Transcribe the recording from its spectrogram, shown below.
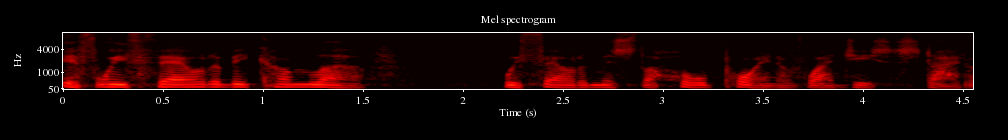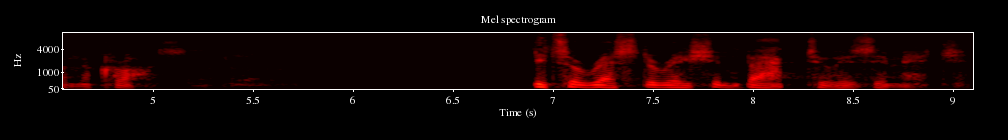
If we fail to become love, we fail to miss the whole point of why Jesus died on the cross. It's a restoration back to his image.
